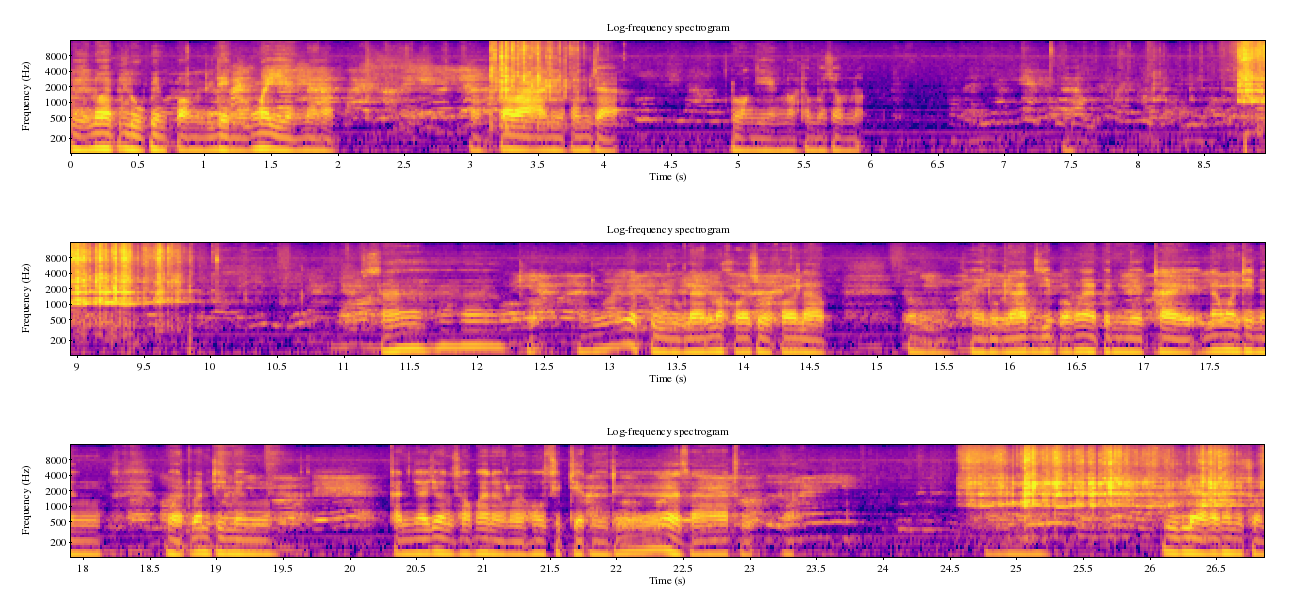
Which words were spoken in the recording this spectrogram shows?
นี่น้อยเป็นลูกเป็นปองเด้งออกมาเองนะครับแต่ว่าอันนี้ผมจะลวงเองเนาะท่านผู้ชมเนาะสาธุเด้อปู่ลูกหลานมาขอโชคขอลาบให้ลูกหลานยิบออกมาเป็นเลขไทยรางวัลที่หนึ่งหวดวันที่หนึ่ง กันยายน2567 นี้เด้อสาธุลูกแรกครับท่านผู้ชม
